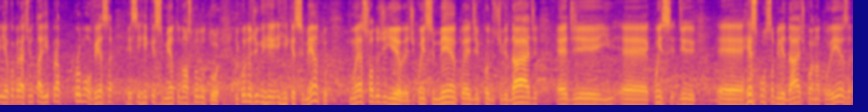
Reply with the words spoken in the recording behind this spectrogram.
E a cooperativa está ali para promover essa, esse enriquecimento do nosso produtor. E quando eu digo enriquecimento, não é só do dinheiro, é de conhecimento, é de produtividade, é de, é, de é, responsabilidade com a natureza.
